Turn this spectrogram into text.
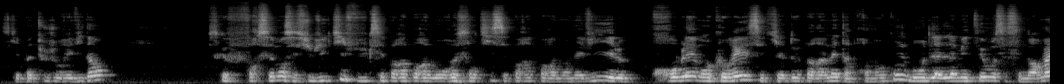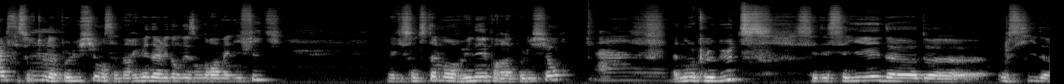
ce qui est pas toujours évident. Parce que forcément c'est subjectif, vu que c'est par rapport à mon ressenti, c'est par rapport à mon avis, et le problème en Corée, c'est qu'il y a deux paramètres à prendre en compte. Bon, au-delà de la météo, ça c'est normal, c'est surtout Mm. la pollution. Ça m'arrivait d'aller dans des endroits magnifiques, mais qui sont totalement ruinés par la pollution. Ah, donc le but, c'est d'essayer de, de, aussi de,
